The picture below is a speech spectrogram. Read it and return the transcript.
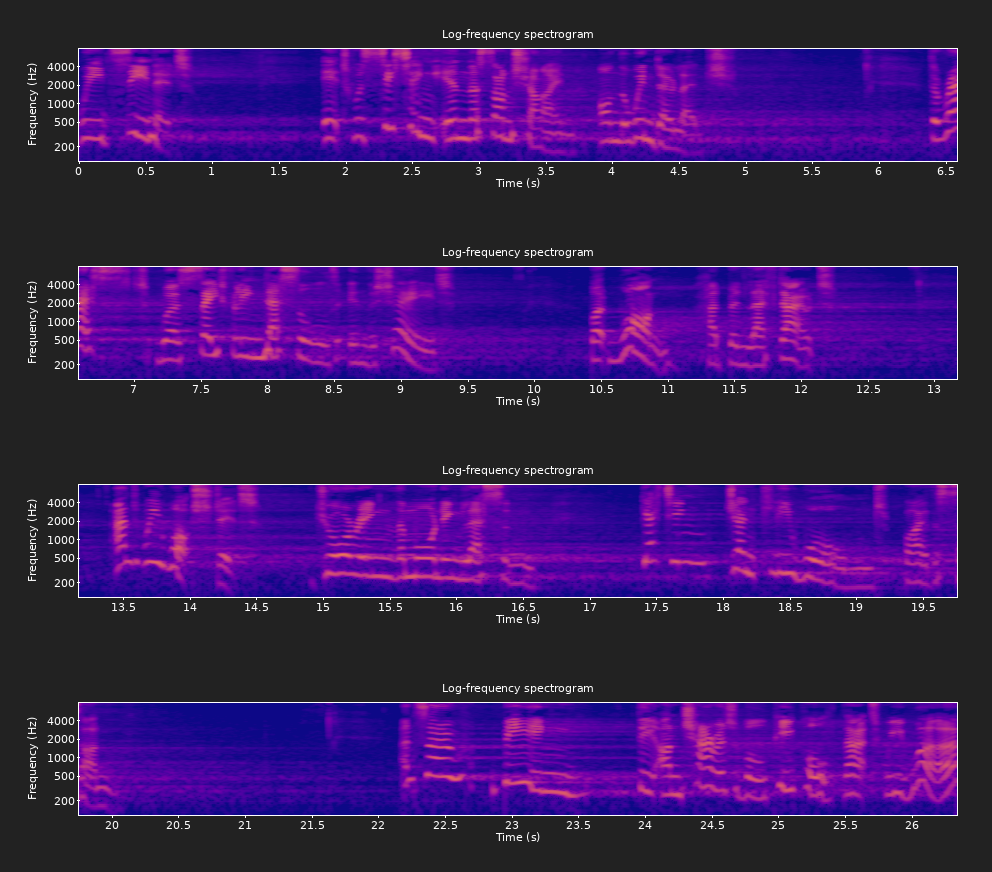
We'd seen it. It was sitting in the sunshine on the window ledge. The rest were safely nestled in the shade, but one had been left out. And we watched it during the morning lesson, getting gently warmed by the sun. And so, being the uncharitable people that we were,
